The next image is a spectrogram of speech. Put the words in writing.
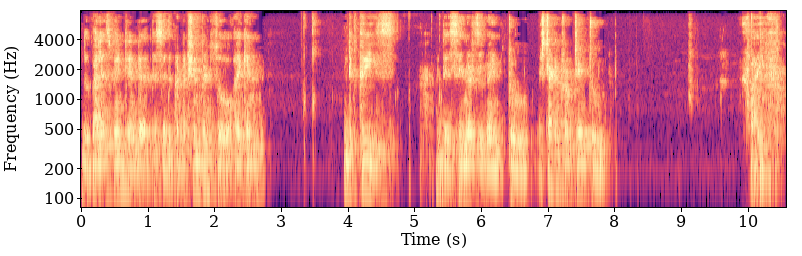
the valence and uh, this is the conduction band. So I can decrease this energy went to starting from 10 to 5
